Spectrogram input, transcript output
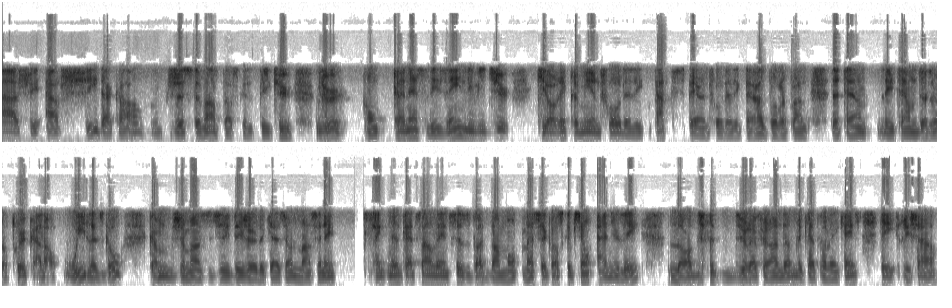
Ah, je suis archi d'accord, justement parce que le PQ veut qu'on connaisse les individus qui auraient commis une fraude, participé à une fraude électorale pour reprendre le terme, les termes de leur truc. Alors, oui, let's go. Comme j'ai déjà eu l'occasion de mentionner, 5426 votes dans mon, ma circonscription annulés lors du, du référendum de 95. Et Richard,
